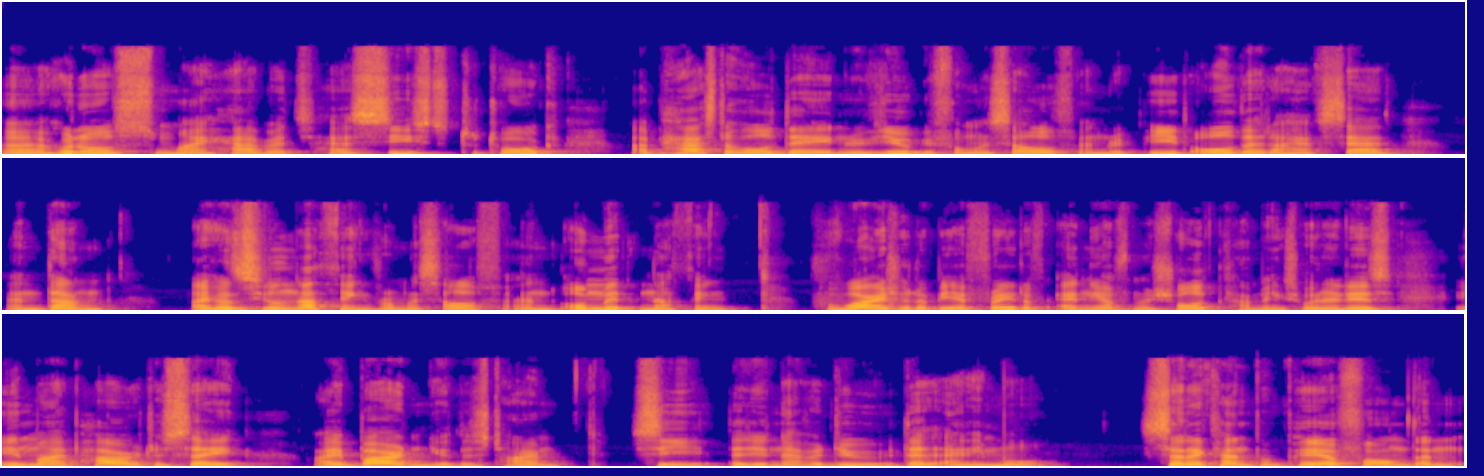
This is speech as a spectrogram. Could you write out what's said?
uh, who knows my habit, has ceased to talk. I pass the whole day in review before myself and repeat all that I have said and done. I conceal nothing from myself and omit nothing, why should I be afraid of any of my shortcomings when it is in my power to say, I pardon you this time, see that you never do that any more. Seneca and Pompeia formed an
